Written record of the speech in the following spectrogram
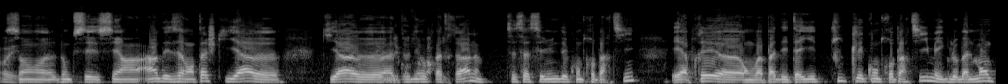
Oui. sans, euh, donc c'est c'est un, un des avantages qu'il y a euh, qu'il y a euh, Une à donner au. Patreon. C'est ça, c'est l'une des contreparties. Et après, euh, on va pas détailler toutes les contreparties, mais globalement,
